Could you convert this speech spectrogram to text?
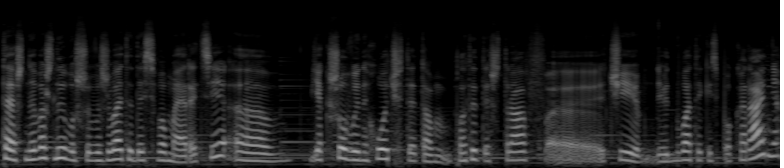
теж неважливо, що ви живете десь в Америці. Е, якщо ви не хочете там платити штраф е, чи відбувати якісь покарання,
